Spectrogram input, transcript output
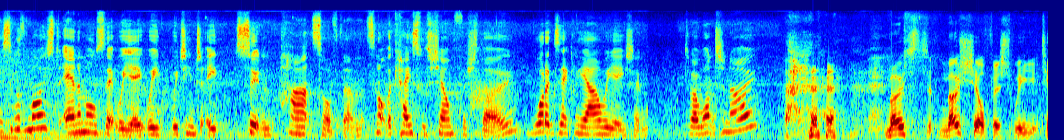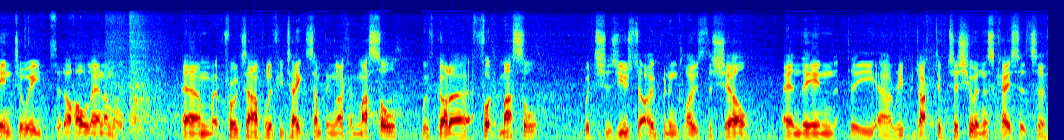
So with most animals that we eat, we, we tend to eat certain parts of them. It's not the case with shellfish though. What exactly are we eating? Do I want to know? most, most shellfish, we tend to eat the whole animal. Um, for example, if you take something like a mussel, we've got a foot muscle, which is used to open and close the shell, and then the uh, reproductive tissue. In this case, it's a,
